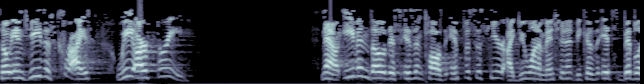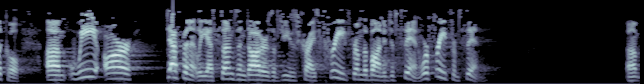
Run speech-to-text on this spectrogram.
So in Jesus Christ, we are free. Now, even though this isn't Paul's emphasis here, I do want to mention it because it's biblical. Um, we are definitely, as sons and daughters of Jesus Christ, freed from the bondage of sin. We're freed from sin. Um,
